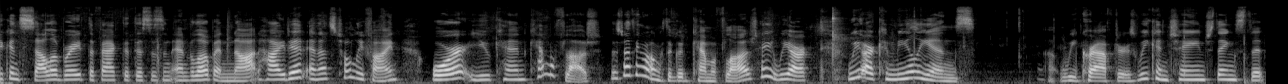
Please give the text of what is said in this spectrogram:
you can celebrate the fact that this is an envelope and not hide it, and that's totally fine. Or you can camouflage. There's nothing wrong with a good camouflage. Hey, we are we are chameleons, uh, we crafters. We can change things that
